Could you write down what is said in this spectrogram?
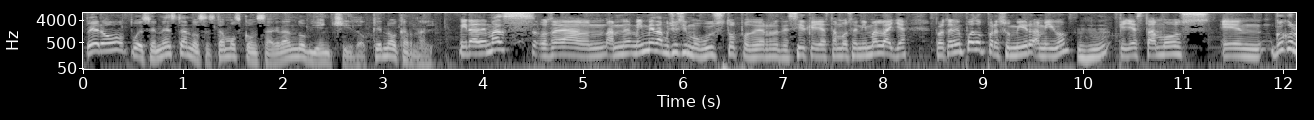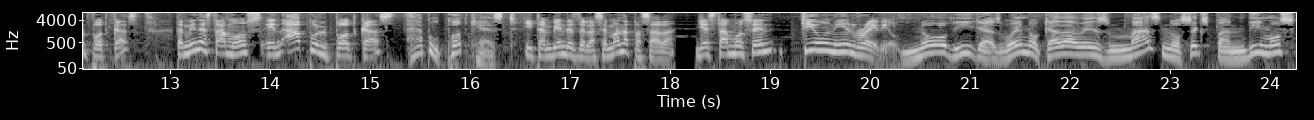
pero pues en esta nos estamos consagrando bien chido. ¿Qué no, carnal? Mira, además, o sea, a mí me da muchísimo gusto poder decir que ya estamos en Himalaya, pero también puedo presumir, amigo, que ya estamos en Google Podcast. También estamos en Apple Podcast. Apple Podcast. Y también desde la semana pasada ya estamos en TuneIn Radio. No digas, bueno, cada vez más nos expandimos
